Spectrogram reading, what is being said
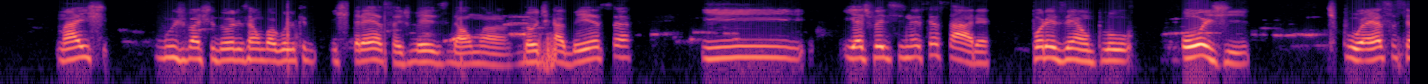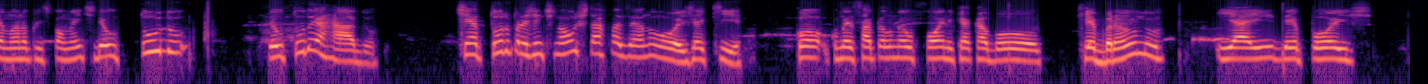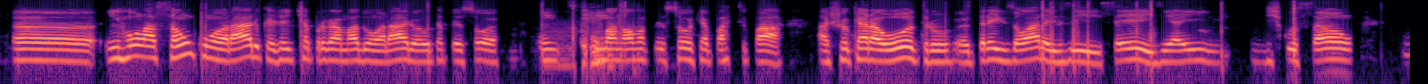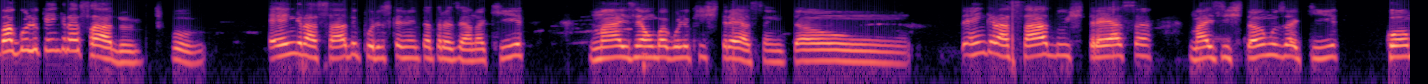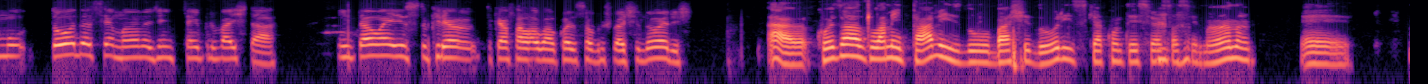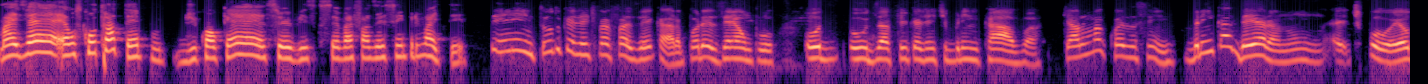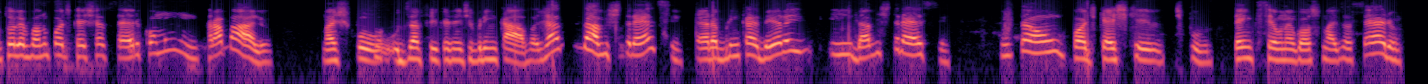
mas os bastidores é um bagulho que estressa às vezes, dá uma dor de cabeça e, e às vezes desnecessária. Por exemplo, hoje, tipo, essa semana principalmente, deu tudo, deu tudo errado. Tinha tudo pra gente não estar fazendo hoje aqui. Co começar pelo meu fone que acabou quebrando e aí depois uh, enrolação com o horário, que a gente tinha programado um horário, a outra pessoa, um, uma nova pessoa que ia participar, achou que era outro, eh, três horas e seis, e aí discussão. Bagulho que é engraçado. Tipo, é engraçado e por isso que a gente tá trazendo aqui, mas é um bagulho que estressa. Então, é engraçado, estressa, mas estamos aqui como toda semana a gente sempre vai estar. Então é isso. Tu, queria, tu quer falar alguma coisa sobre os bastidores? Ah, coisas lamentáveis do bastidores que aconteceu essa semana. É... Mas é, é os contratempos de qualquer serviço que você vai fazer, sempre vai ter. Sim, tudo que a gente vai fazer, cara. Por exemplo, o, o desafio que a gente brincava que era uma coisa assim, brincadeira, não, é, tipo, eu tô levando o podcast a sério como um trabalho, mas tipo, o desafio que a gente brincava já dava estresse, era brincadeira e, e dava estresse. Então, podcast que, tipo, tem que ser um negócio mais a sério,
